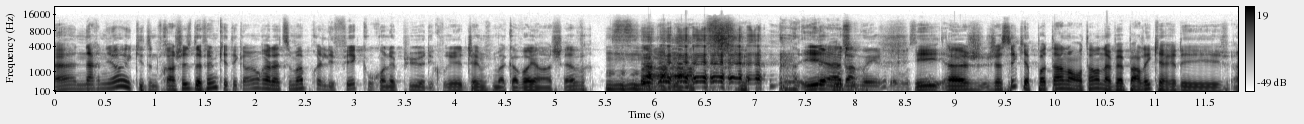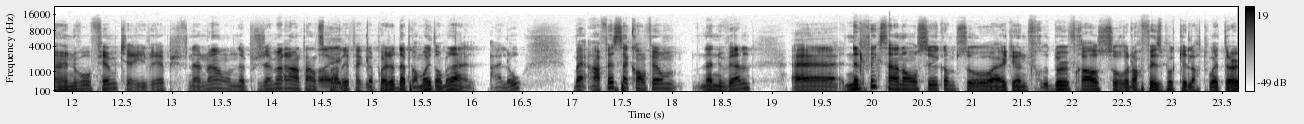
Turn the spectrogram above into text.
Euh, Narnia, qui est une franchise de films qui était quand même relativement prolifique, où on a pu euh, découvrir James McAvoy en chèvre. Et, euh, dans- souvenirs. Et euh, je, je sais qu'il n'y a pas tant longtemps, on avait parlé qu'il y aurait des, un nouveau film qui arriverait, puis finalement, on n'a plus jamais entendu Ouais. parler. Fait que le projet, d'après moi, est tombé à, à l'eau. Ben, en fait, ça confirme la nouvelle. Euh, Netflix a annoncé comme ça, avec une deux phrases sur leur Facebook et leur Twitter.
